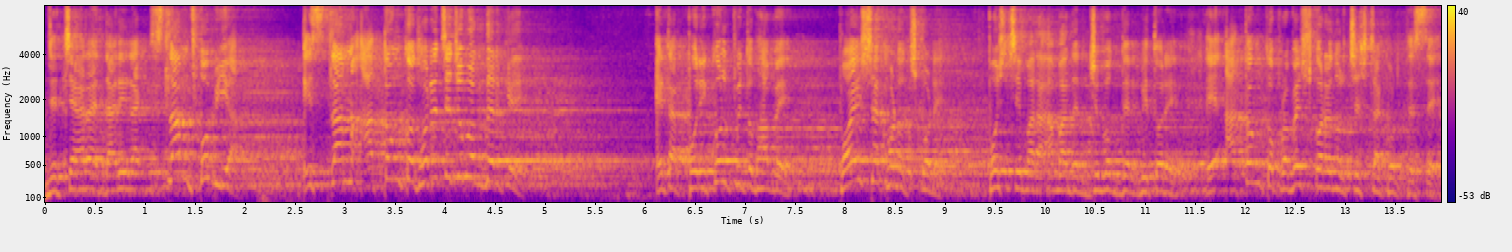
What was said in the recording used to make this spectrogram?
যে চেহারায় দাঁড়িয়ে রাখ, ইসলাম ফোবিয়া, ইসলাম আতঙ্ক ধরেছে যুবকদেরকে। এটা পরিকল্পিতভাবে পয়সা খরচ করে পশ্চিমারা আমাদের যুবকদের ভিতরে এই আতঙ্ক প্রবেশ করানোর চেষ্টা করতেছে।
